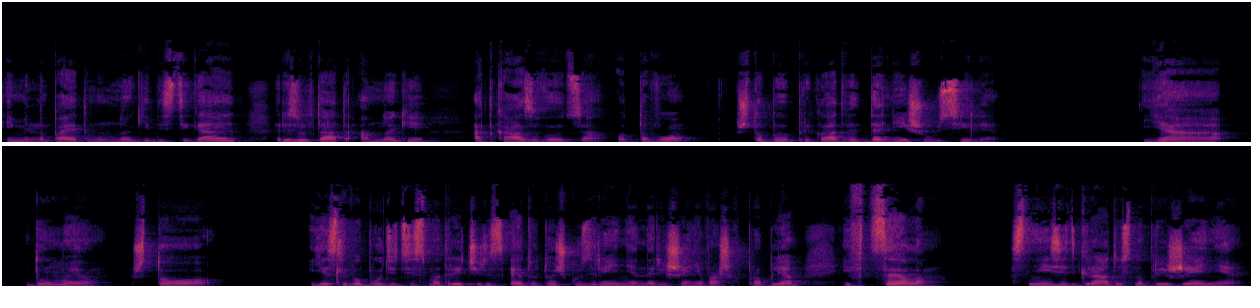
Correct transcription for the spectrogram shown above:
Именно поэтому многие достигают результата, а многие отказываются от того, чтобы прикладывать дальнейшие усилия. Я думаю, что если вы будете смотреть через эту точку зрения на решение ваших проблем и в целом снизить градус напряжения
